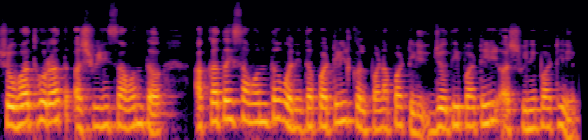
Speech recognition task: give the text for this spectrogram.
शोभा थोरात अश्विनी सावंत अक्काताई सावंत वनिता पाटील कल्पना पाटील ज्योती पाटील अश्विनी पाटील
